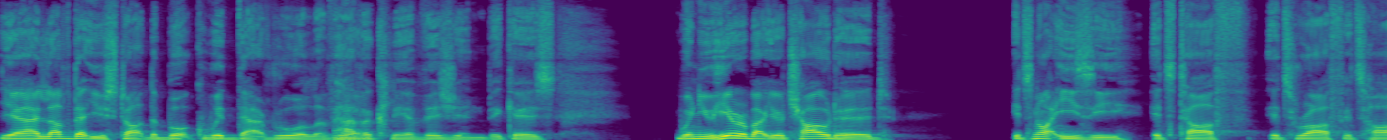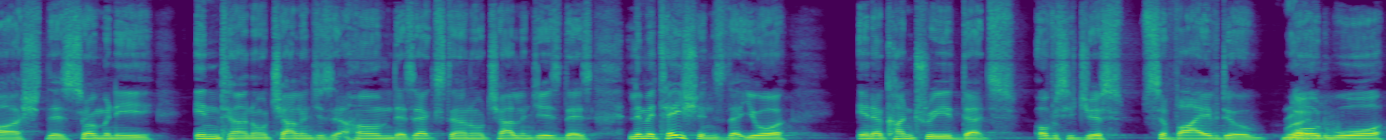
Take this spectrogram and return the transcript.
Yeah, I love that you start the book with that rule of have Yeah. a clear vision because when you hear about your childhood, it's not easy, it's tough, it's rough, it's harsh. There's so many internal challenges at home, there's external challenges, there's limitations that you're in a country that's obviously just survived a Right. world war.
